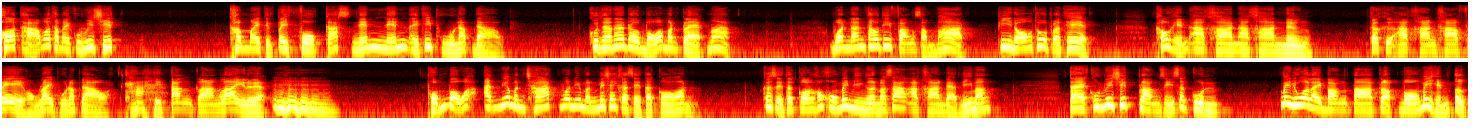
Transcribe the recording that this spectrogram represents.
พอถามว่าทำไมคุณวิชิตทำไมถึงไปโฟกัส เน้นเน้นๆไอ้ที่ภูนับดาว คุณธนาโดนบอกว่ามันแปลกมาก วันนั้นเท่าที่ฟังสัมภาษณ์ พี่น้องทั่วประเทศเขาเห็นอาคารอาคารหนึ่งก็คืออาคารคาเฟ่ของไร่ภูนับดาวอะค่ะที่ตั้งกลางไร่เลยอะอืมผมบอกว่าอันเนี้ยมันชัดว่านี่มันไม่ใช่เกษตรกร เกษตรกรเขาคงไม่มีเงินมาสร้างอาคารแบบนี้มั้ง แต่คุณวิชิตปลังศรีสกุล ไม่รู้อะไรบังตากลับมองไม่เห็นตึก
